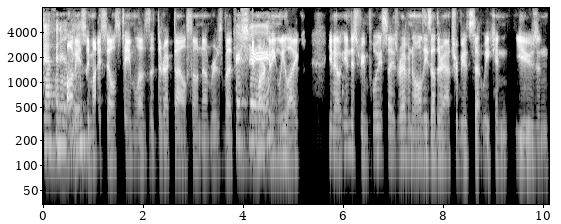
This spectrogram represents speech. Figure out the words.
definitely Obviously, my sales team loves the direct dial phone numbers, but sure in marketing, we like, you know, industry, employee size, revenue, all these other attributes that we can use. And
